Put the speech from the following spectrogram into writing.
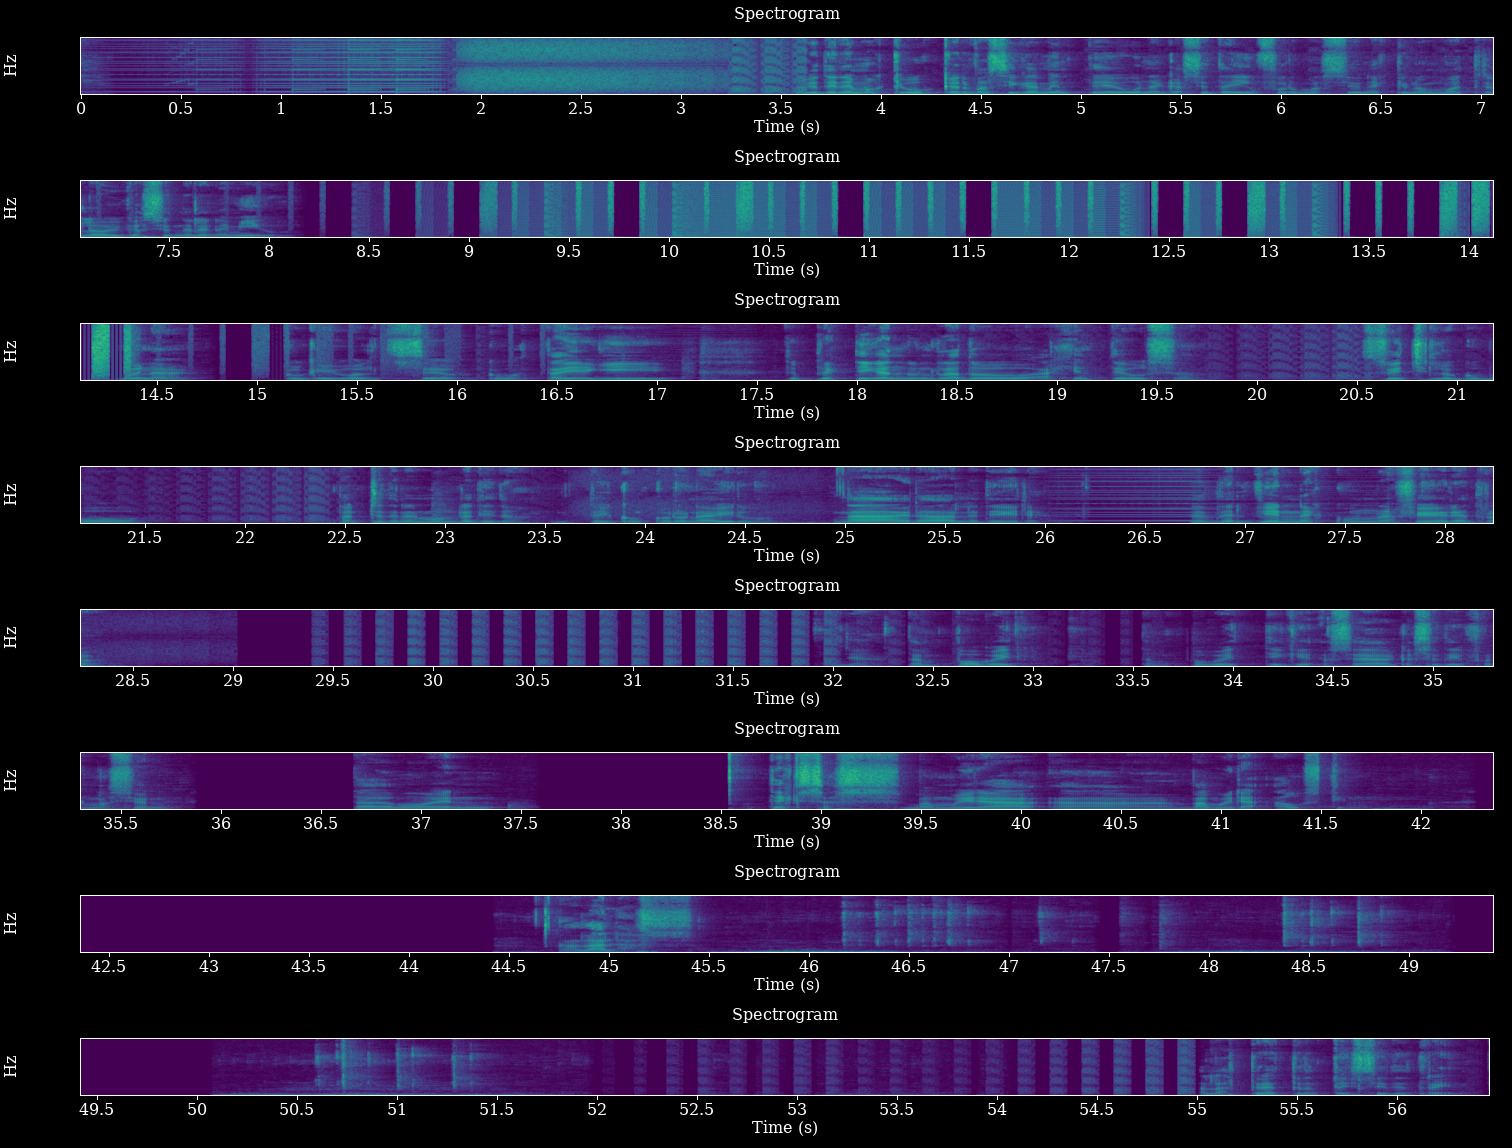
Lo que tenemos que buscar básicamente es una caseta de informaciones que nos muestre la ubicación del enemigo. Buena, Coque Goldseo. ¿Cómo estáis aquí? Estoy practicando un rato a gente USA. Switch lo ocupo para entretenerme un ratito. Estoy con coronavirus. Nada agradable, te diré. Desde el viernes con una fiebre atroz. Ya, tampoco hay, tampoco hay ticket, o sea, caseta de información. Estábamos en Texas. Vamos a ir a, a- vamos a ir a Austin. A Dallas. A las 3.37.30.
